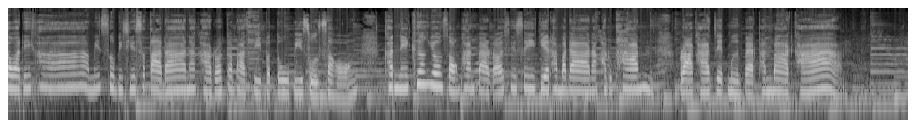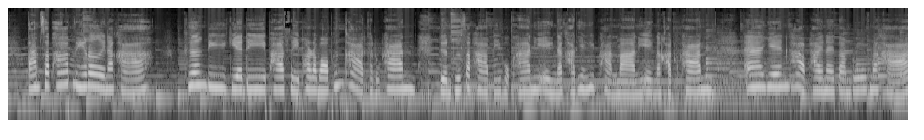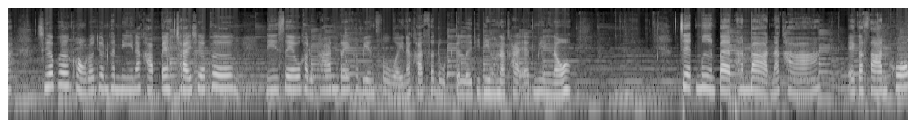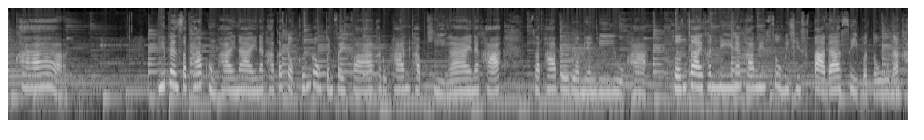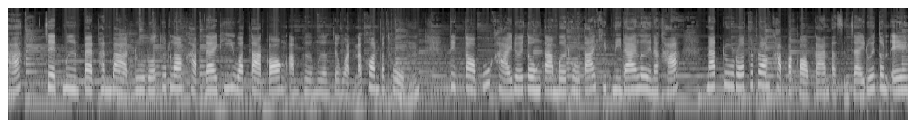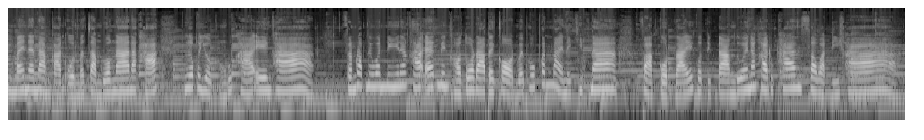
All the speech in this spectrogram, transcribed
สวัสดีค่ะ มิตซูบิชิสตาร์ด้านะคะ รถกระบะ 4 ประตูปี 02 คันนี้เครื่องยนต์ 2,800 ซีซี เกียร์ธรรมดานะคะทุกท่าน ราคา 78,000 บาทค่ะ ตามสภาพนี้เลยนะคะ เครื่องดีเกียร์ดี ภาษีพรบเพิ่งขาดค่ะทุกท่าน เดือนพฤษภาปี 65 นี่เองนะคะ ที่ยังที่ผ่านมานี่เองนะคะทุกท่าน แอร์เย็นค่ะภายในตามรูปนะคะ เชื้อเพลิงของรถยนต์คันนี้นะคะ เป็นใช้เชื้อเพลิง ดีเซลค่ะทุกท่านเลขทะเบียนสวยนะคะ สะดุดกันเลยทีเดียวนะคะแอดมินเนาะ78,000 บาทนะคะ เอกสารครบค่ะ นี่เป็นสภาพของภายในนะคะ กระจกขึ้นลงเป็นไฟฟ้าค่ะทุกท่านขับขี่ง่ายนะคะ สภาพโดยรวมยังดีอยู่ค่ะ สนใจคันนี้นะคะมิตซูบิชิสตาร์ด้า4ประตูนะคะ 78,000 บาท ดูรถทดลองขับได้ที่วัดตากล้องอำเภอเมืองจังหวัดนครปฐม ติดต่อผู้ขายโดยตรงตามเบอร์โทรใต้คลิปนี้ได้เลยนะคะ นัดดูรถทดลองขับประกอบการตัดสินใจด้วยตนเอง ไม่แนะนำการโอนมาจำล่วงหน้านะคะ เพื่อประโยชน์ของลูกค้าเองค่ะสำหรับในวันนี้นะคะ แอดมินขอตัวลาไปก่อนไว้พบกันใหม่ในคลิปหน้า ฝากกดไลค์กดติดตามด้วยนะคะทุกท่าน สวัสดีค่ะ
